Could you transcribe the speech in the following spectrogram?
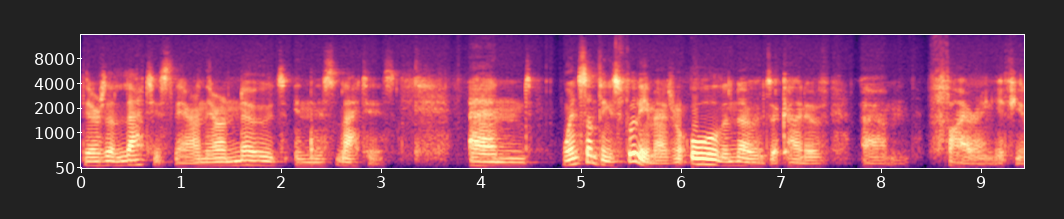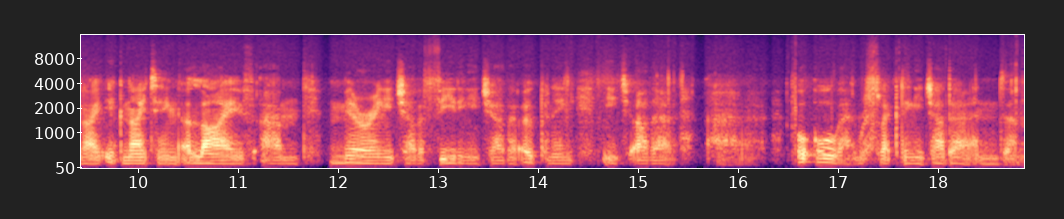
There's a lattice there, and there are nodes in this lattice. And when something is fully imaginal, all the nodes are kind of um, firing, if you like, igniting, alive, um, mirroring each other, feeding each other, opening each other, uh, all, that, reflecting each other and um,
